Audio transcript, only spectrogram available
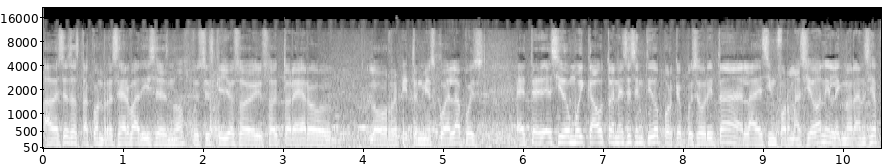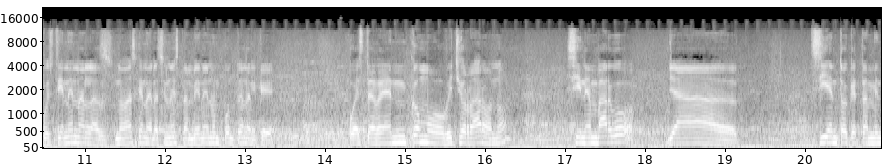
a veces hasta con reserva dices, ¿no? Pues es que yo soy, torero, lo repito en mi escuela, pues he, te- he sido muy cauto en ese sentido porque pues ahorita la desinformación y la ignorancia pues tienen a las nuevas generaciones también en un punto en el que pues te ven como bicho raro, ¿no? Sin embargo, ya siento que también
